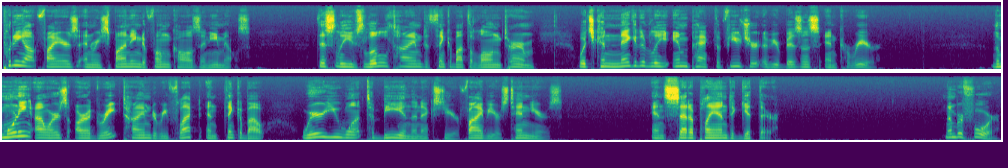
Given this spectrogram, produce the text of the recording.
putting out fires and responding to phone calls and emails. This leaves little time to think about the long term, which can negatively impact the future of your business and career. The morning hours are a great time to reflect and think about where you want to be in the next year, five years, 10 years, and set a plan to get there. Number four,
